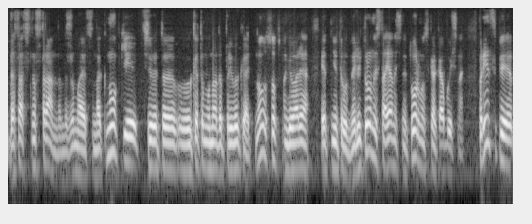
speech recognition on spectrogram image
достаточно странно. Нажимается на кнопки, все это, э, к этому надо привыкать. Но, собственно говоря, это не трудно. Электронный стояночный тормоз, как обычно. В принципе,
